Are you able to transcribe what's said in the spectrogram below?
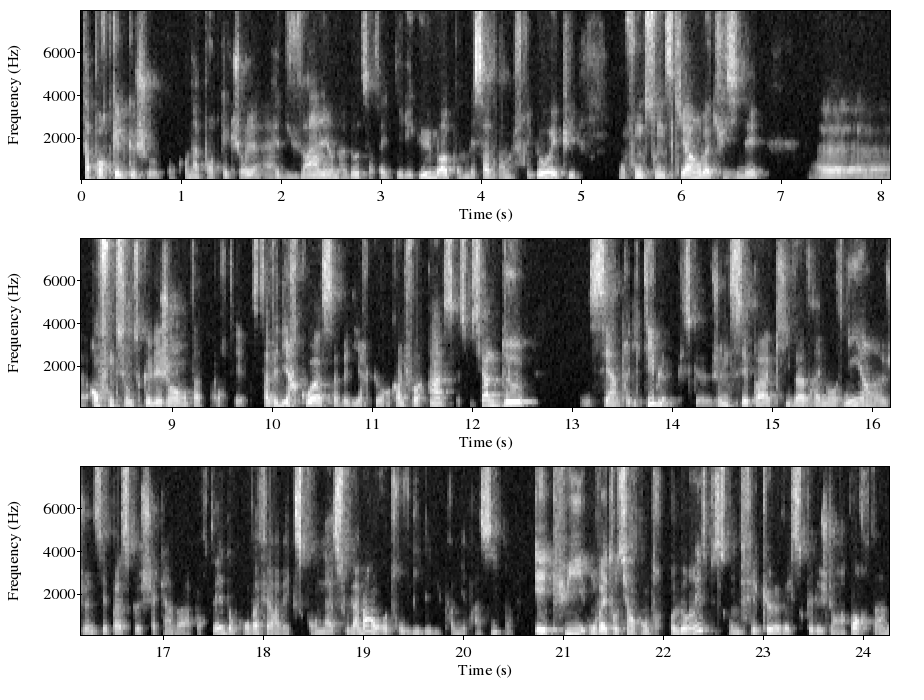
t'apportes quelque chose. Donc, on apporte quelque chose, il y a du vin, il y en a d'autres, ça va être des légumes, hop, on met ça dans le frigo, et puis, en fonction de ce qu'il y a, on va cuisiner euh, en fonction de ce que les gens ont apporté. Ça veut dire quoi? Ça veut dire que, encore une fois, un, c'est social. Deux, c'est imprédictible, puisque je ne sais pas qui va vraiment venir, je ne sais pas ce que chacun va apporter, donc on va faire avec ce qu'on a sous la main, on retrouve l'idée du premier principe. Et puis, on va être aussi en contrôle de risque, puisqu'on ne fait que avec ce que les gens apportent. Hein,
